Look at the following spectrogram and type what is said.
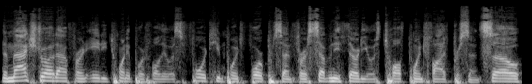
the max drawdown for an 80-20 portfolio was 14.4%. For a 70-30, it was 12.5%. So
